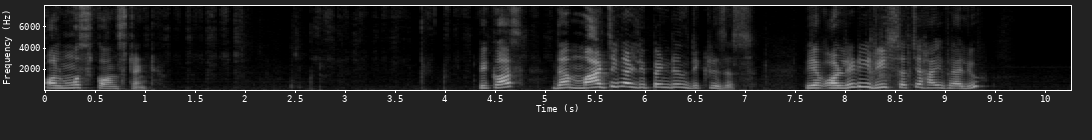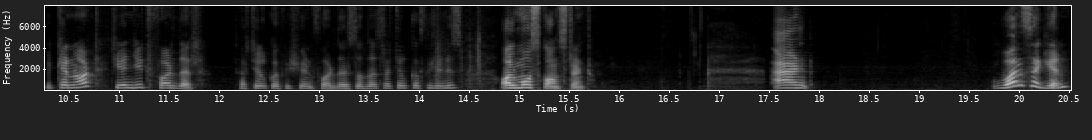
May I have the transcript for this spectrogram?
almost constant because the marginal dependence decreases. We have already reached such a high value, we cannot change it further structural coefficient further. So, the structural coefficient is almost constant. And once again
